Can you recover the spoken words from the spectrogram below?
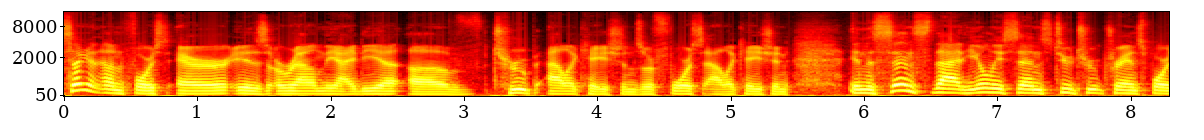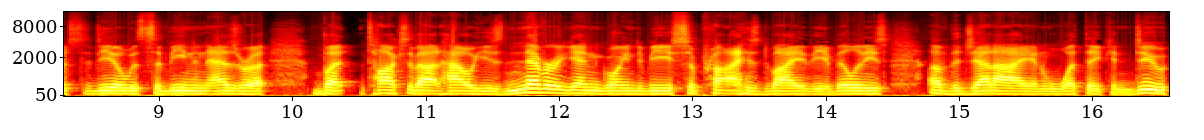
Second unforced error is around the idea of troop allocations or force allocation in the sense that he only sends two troop transports to deal with Sabine and Ezra, but talks about how he's never again going to be surprised by the abilities of the Jedi and what they can do.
